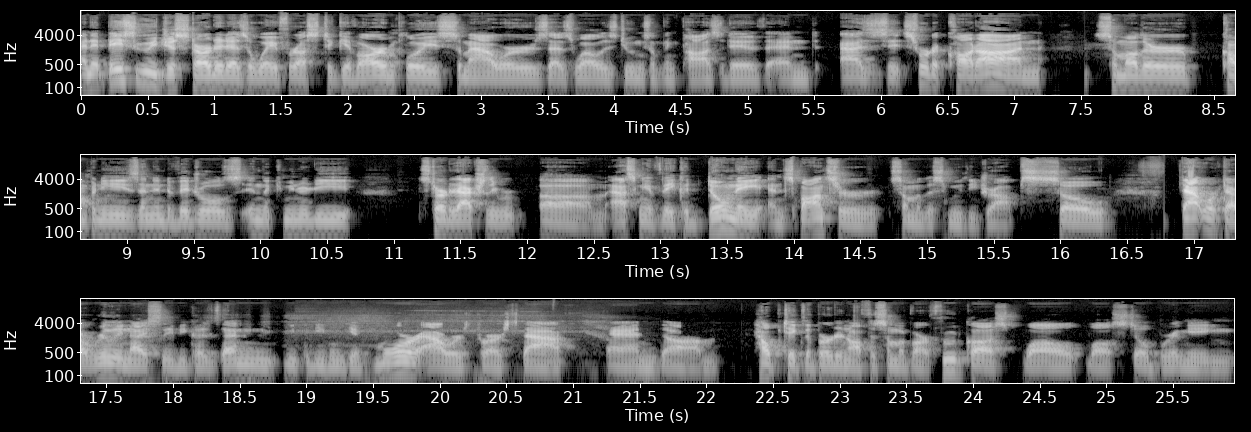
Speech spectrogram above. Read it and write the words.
and it basically just started as a way for us to give our employees some hours as well as doing something positive. And as it sort of caught on, some other companies and individuals in the community started actually um, asking if they could donate and sponsor some of the smoothie drops. So that worked out really nicely because then we could even give more hours to our staff and um, help take the burden off of some of our food costs while while still bringing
